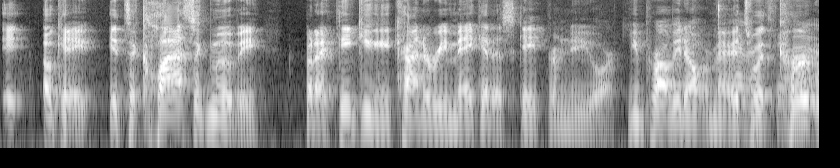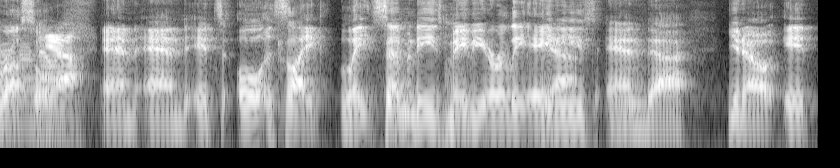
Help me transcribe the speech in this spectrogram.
it, okay it's a classic movie but i think you could kind of remake it escape from new york. You probably don't remember it's with kurt it, russell. Yeah. and and it's old it's like late 70s maybe early 80s and uh, you know it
